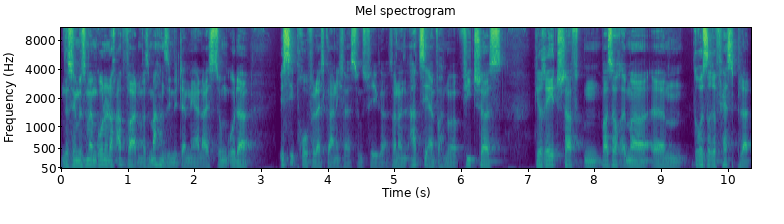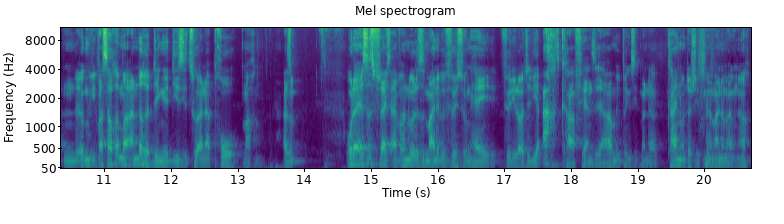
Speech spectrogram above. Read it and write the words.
Und deswegen müssen wir im Grunde noch abwarten, was machen sie mit der Mehrleistung oder ist die Pro vielleicht gar nicht leistungsfähiger, sondern hat sie einfach nur Features, Gerätschaften, was auch immer, ähm, größere Festplatten, irgendwie, was auch immer andere Dinge, die sie zu einer Pro machen. Also oder ist es vielleicht einfach nur, das ist meine Befürchtung, hey, für die Leute, die 8K-Fernseher haben, übrigens sieht man da keinen Unterschied mehr, meiner Meinung nach,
